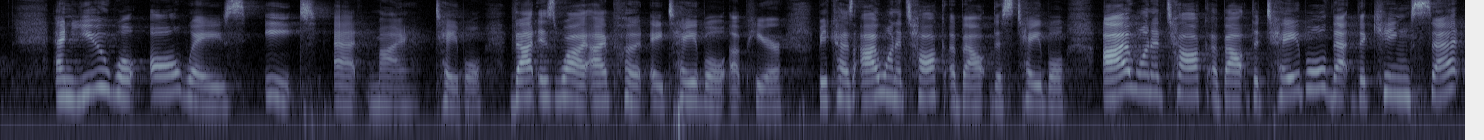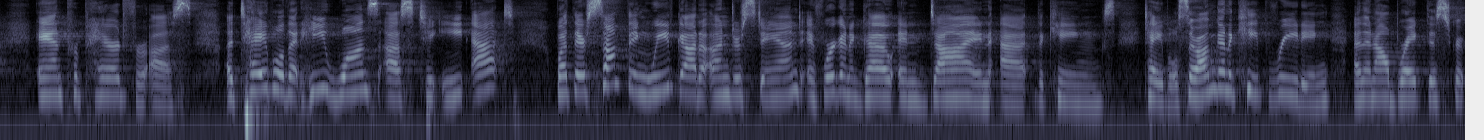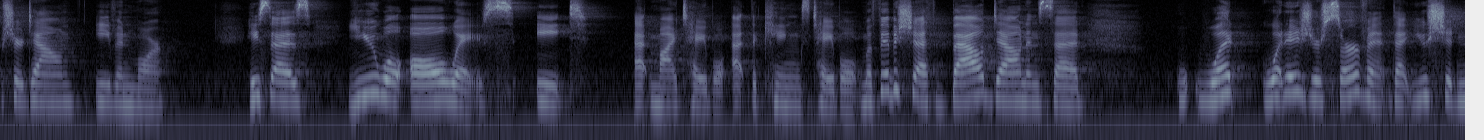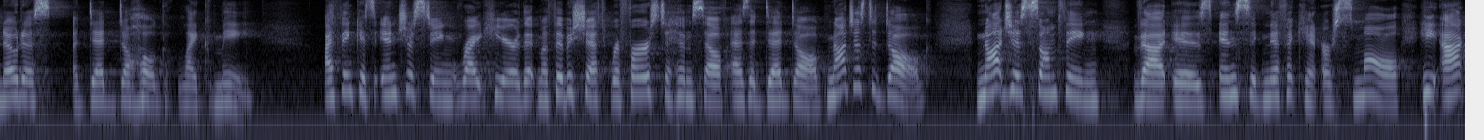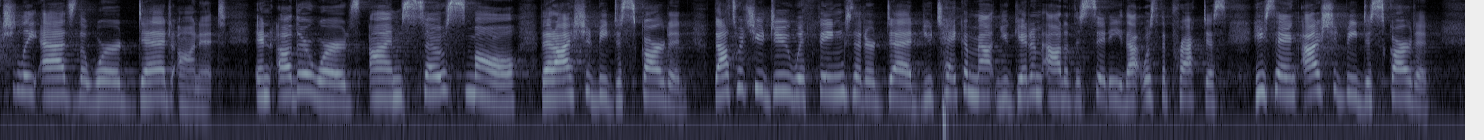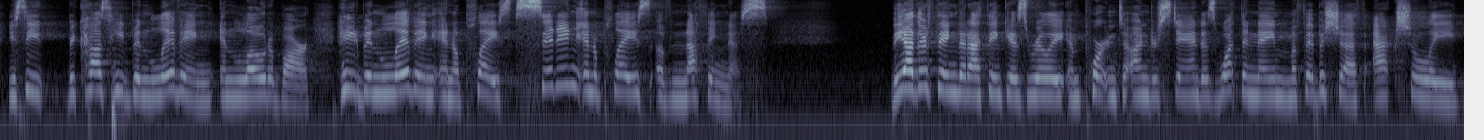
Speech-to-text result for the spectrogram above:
and you will always eat at my table. That is why I put a table up here because I want to talk about this table. I want to talk about the table that the king set and prepared for us, a table that he wants us to eat at. But there's something we've got to understand if we're going to go and dine at the king's table. So I'm going to keep reading and then I'll break this scripture down even more. He says, you will always eat at my table, at the king's table. Mephibosheth bowed down and said, What, what is your servant that you should notice a dead dog like me? I think it's interesting right here that Mephibosheth refers to himself as a dead dog, not just a dog, not just something that is insignificant or small. He actually adds the word dead on it. In other words, I'm so small that I should be discarded. That's what you do with things that are dead. You take them out, you get them out of the city. That was the practice. He's saying, I should be discarded. You see, because he'd been living in Lodabar, he'd been living in a place, sitting in a place of nothingness. The other thing that I think is really important to understand is what the name Mephibosheth actually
